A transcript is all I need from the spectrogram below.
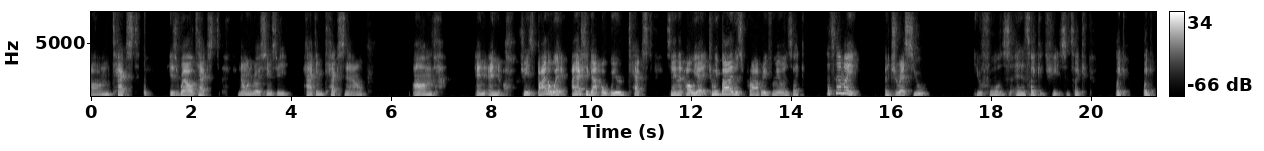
um, text as well. Text, no one really seems to be hacking text now. Um, and and oh, geez, by the way, I actually got a weird text saying that, oh yeah, can we buy this property from you? And it's like, that's not my address, you you fools. And it's like, geez, it's like, like, like,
